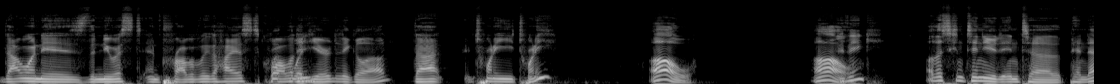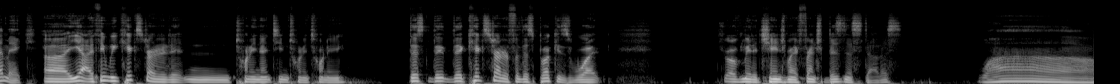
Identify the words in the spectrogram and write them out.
that one is the newest and probably the highest What- quality. What, year did it go out? That 2020, Oh. Oh. I think. Oh, this continued into pandemic. Uh, yeah, I think we kickstarted it in 2019, 2020. This the, the Kickstarter for this book is what drove me to change my French business status. Wow.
